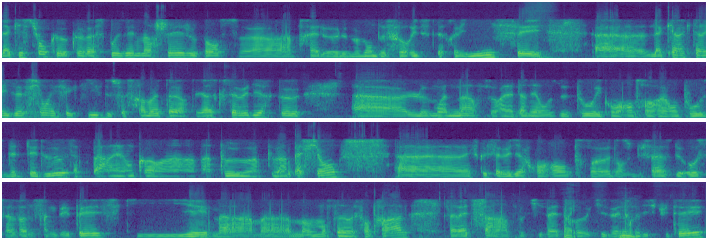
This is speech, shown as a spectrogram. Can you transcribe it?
La question que, va se poser le marché, je pense après le, le moment d'euphorie de cet après-midi, c'est la caractérisation effective de ce frein moteur. C'est-à-dire, est-ce que ça veut dire que euh, le mois de mars serait la dernière hausse de taux et qu'on rentrerait en pause dès le T2 Ça me paraît encore un peu impatient. Euh, est-ce que ça veut dire qu'on rentre dans une phase de hausse à 25 BP, ce qui est ma, ma, mon central Ça va être ça un peu qui va être qui va être mmh. discuté. Et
